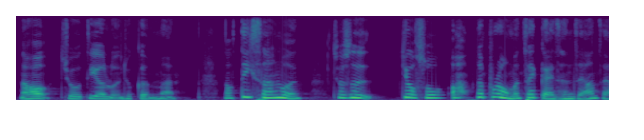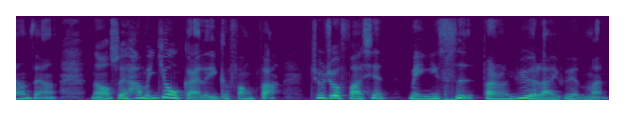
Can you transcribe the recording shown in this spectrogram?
然后就第二轮就更慢，然后第三轮就是。又说啊，那不然我们再改成怎样怎样怎样，然后所以他们又改了一个方法，就就发现每一次反而越来越慢。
